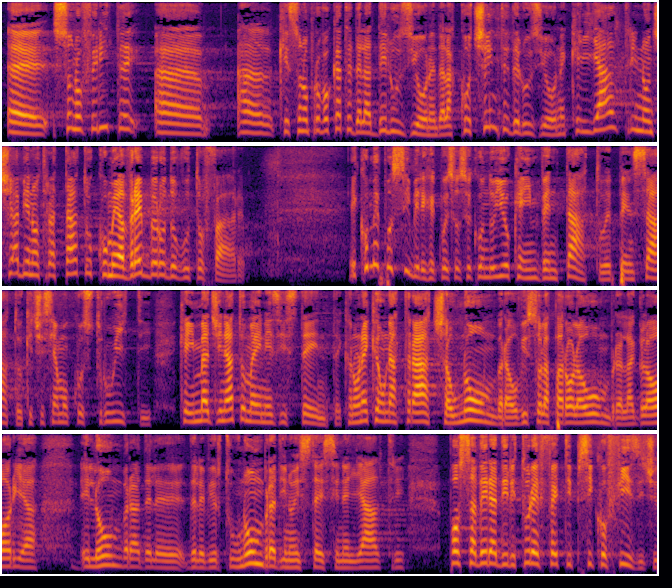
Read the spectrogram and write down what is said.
Eh, sono ferite eh, che sono provocate dalla delusione, dalla cocente delusione che gli altri non ci abbiano trattato come avrebbero dovuto fare. E com'è possibile che questo secondo io che è inventato, è pensato, che ci siamo costruiti, che è immaginato ma inesistente, che non è che una traccia, un'ombra, ho visto la parola ombra, la gloria e l'ombra delle, delle virtù, un'ombra di noi stessi negli altri, possa avere addirittura effetti psicofisici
